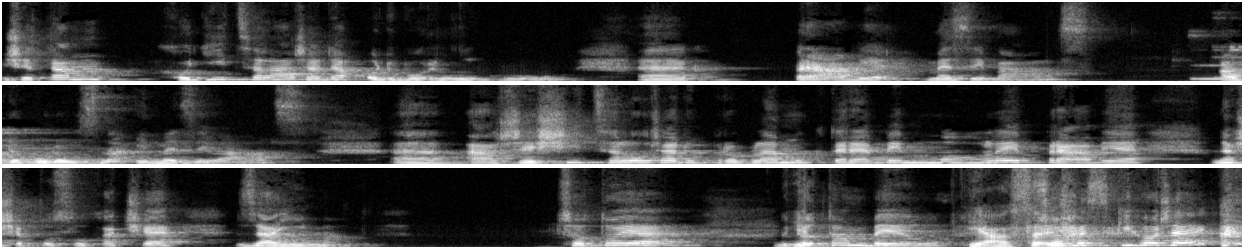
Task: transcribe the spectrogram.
že tam chodí celá řada odborníků eh, právě mezi vás a do budoucna i mezi vás eh, a řeší celou řadu problémů, které by mohly právě naše posluchače zajímat. Co to je? Kdo tam byl? Já se Co hezkýho řek?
